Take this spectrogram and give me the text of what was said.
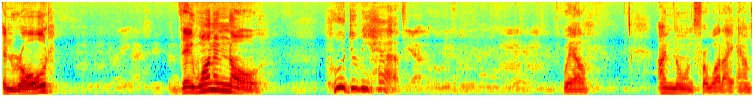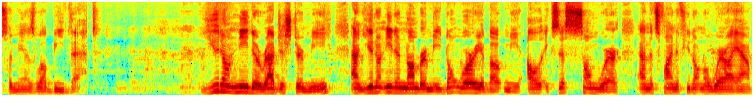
enrolled. They want to know who do we have? Well, I'm known for what I am, so may as well be that. You don't need to register me and you don't need to number me. Don't worry about me. I'll exist somewhere and it's fine if you don't know where I am.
